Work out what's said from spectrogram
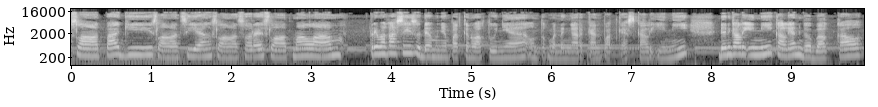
selamat pagi, selamat siang, selamat sore, selamat malam. Terima kasih sudah menyempatkan waktunya untuk mendengarkan podcast kali ini. Dan kali ini kalian gak bakal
